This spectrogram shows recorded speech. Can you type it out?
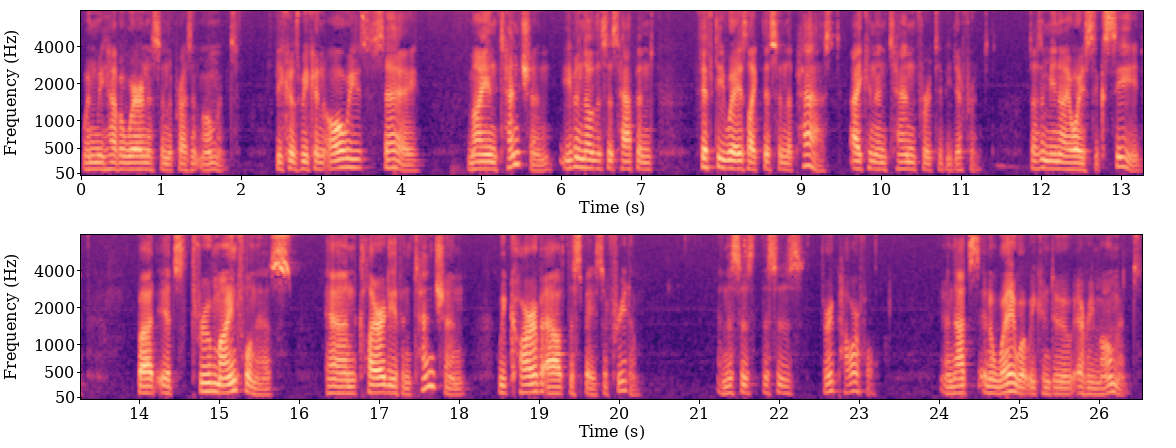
when we have awareness in the present moment. Because we can always say, my intention, even though this has happened 50 ways like this in the past, I can intend for it to be different. Doesn't mean I always succeed, but it's through mindfulness and clarity of intention we carve out the space of freedom. And this is, this is very powerful. And that's, in a way, what we can do every moment.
